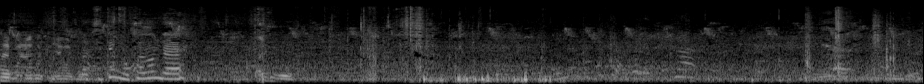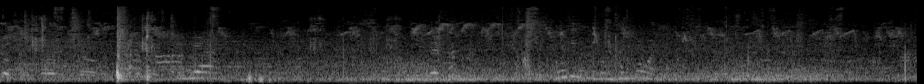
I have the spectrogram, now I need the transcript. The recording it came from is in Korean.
팔 벌려서 균형을 좀. 나 지탱 못하는데. 아이고.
